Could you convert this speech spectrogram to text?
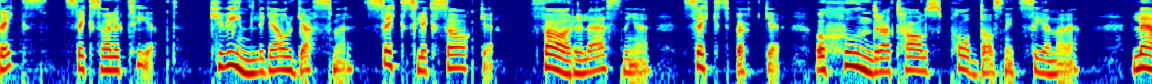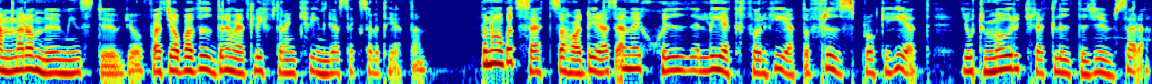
Sex, sexualitet, kvinnliga orgasmer, sexleksaker, föreläsningar, sexböcker och hundratals poddavsnitt senare lämnar de nu min studio för att jobba vidare med att lyfta den kvinnliga sexualiteten. På något sätt så har deras energi, lekfullhet och frispråkighet gjort mörkret lite ljusare.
